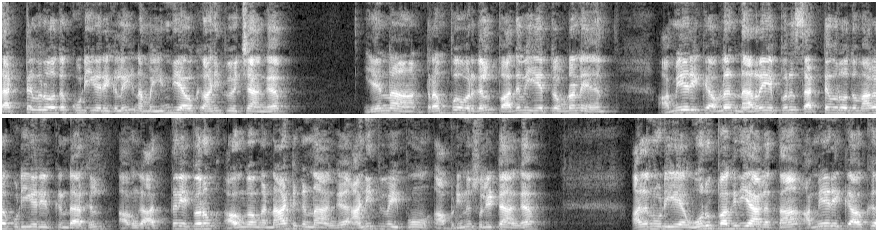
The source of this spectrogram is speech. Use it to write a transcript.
சட்டவிரோத குடியேறிகளை நம்ம இந்தியாவுக்கு அனுப்பி வச்சாங்க. ஏன்னா ட்ரம்ப் அவர்கள் பதவி ஏற்ற உடனே அமெரிக்காவில் நிறைய பேர் சட்டவிரோதமாக குடியேறி இருக்கின்றார்கள். அவங்க அத்தனை பேரும் அவங்கவுங்க நாட்டுக்கு நாங்கள் அனுப்பி வைப்போம் அப்படின்னு சொல்லிட்டாங்க. அதனுடைய ஒரு பகுதியாகத்தான் அமெரிக்காவுக்கு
